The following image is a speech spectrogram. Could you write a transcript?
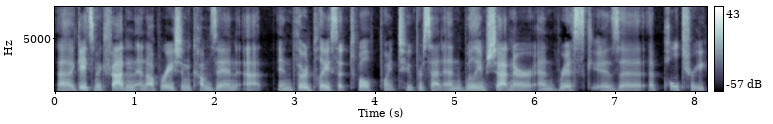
Uh, Gates McFadden and Operation comes in at in third place at 12.2%, and William Shatner and Risk is a, a paltry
